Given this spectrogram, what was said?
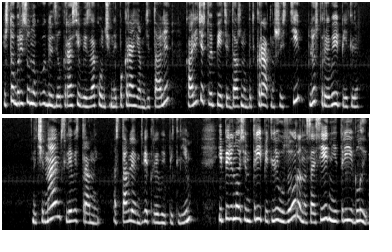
И чтобы рисунок выглядел красиво и законченный по краям детали, количество петель должно быть кратно 6 плюс краевые петли. Начинаем с левой стороны. Оставляем 2 краевые петли и переносим 3 петли узора на соседние 3 иглы.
